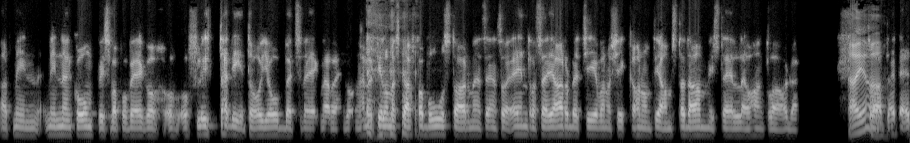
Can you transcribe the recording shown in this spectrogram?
att min, min en kompis var på väg att, att, att flytta dit och jobbets vägnar en gång. Han hade till och med skaffat bostad, men sen så ändrade sig arbetsgivaren och skickade honom till Amsterdam istället och han klagar. Ja, ja. Så att, det,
